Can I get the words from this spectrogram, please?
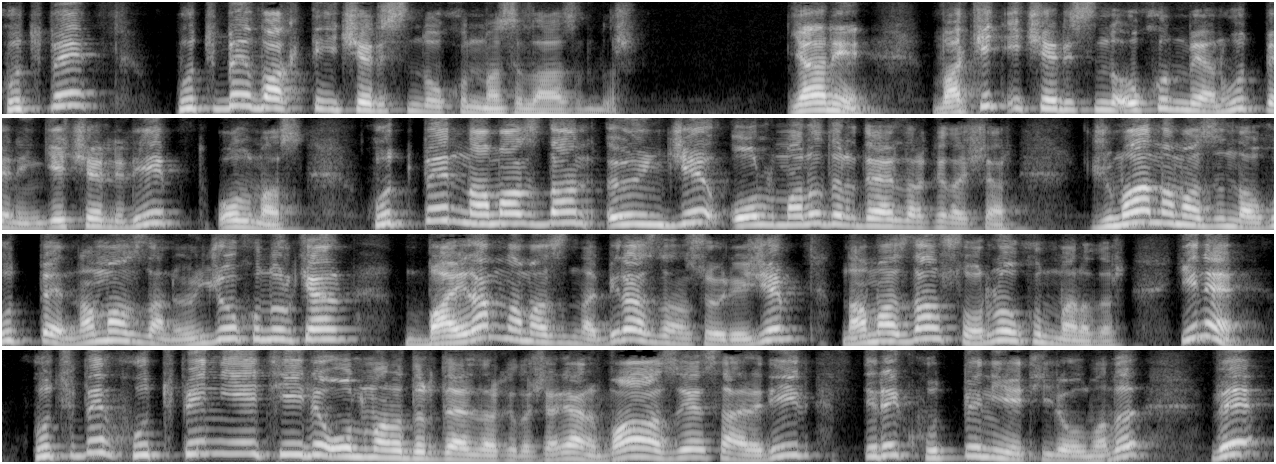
hutbe hutbe vakti içerisinde okunması lazımdır. Yani vakit içerisinde okunmayan hutbenin geçerliliği olmaz. Hutbe namazdan önce olmalıdır değerli arkadaşlar. Cuma namazında hutbe namazdan önce okunurken bayram namazında birazdan söyleyeceğim namazdan sonra okunmalıdır. Yine hutbe hutbe niyetiyle olmalıdır değerli arkadaşlar. Yani vaaz vesaire değil direkt hutbe niyetiyle olmalı ve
